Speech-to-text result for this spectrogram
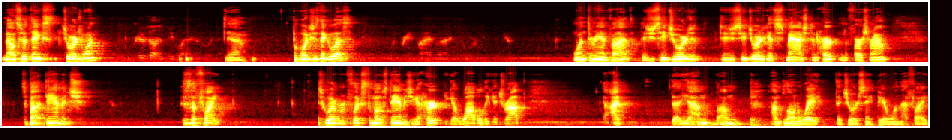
Meltzer thinks George won. Yeah, but what did you think it was? One, three, and five. Did you see George? Did you see George get smashed and hurt in the first round? It's about damage. This is a fight. It's whoever inflicts the most damage. You get hurt, you get wobbled, you get dropped. I, uh, yeah, I'm, I'm, I'm blown away that Georges St. Pierre won that fight.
